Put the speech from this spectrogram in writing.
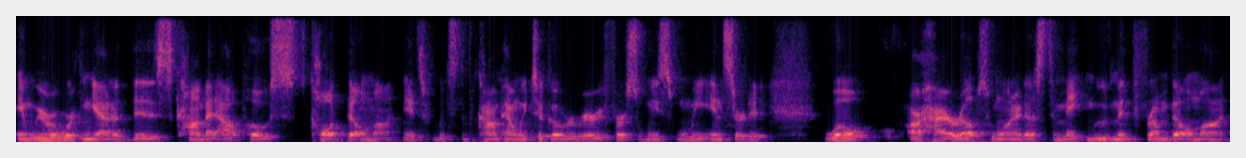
and we were working out of this combat outpost called Belmont. It's, it's the compound we took over very first when we when we inserted. Well, our higher ups wanted us to make movement from Belmont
